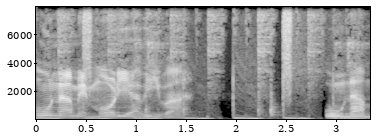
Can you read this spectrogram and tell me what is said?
Una memoria viva. UNAM.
